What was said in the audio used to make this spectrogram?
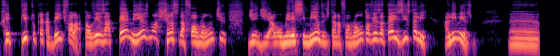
repito o que acabei de falar. Talvez até mesmo a chance da Fórmula 1, de, de, de o merecimento de estar na Fórmula 1, talvez até exista ali, ali mesmo. É,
